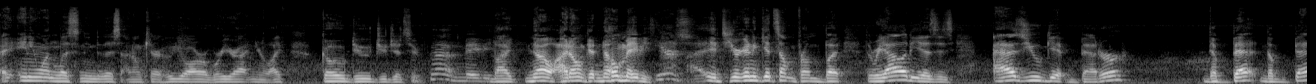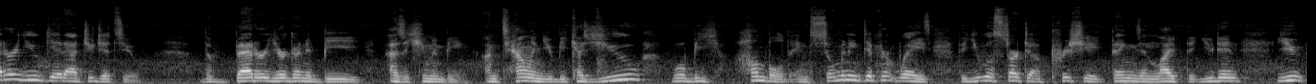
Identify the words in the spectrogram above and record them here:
anyone listening to this i don't care who you are or where you're at in your life go do jujitsu. Eh, maybe. Like no i don't get no maybe Here's- it's you're gonna get something from but the reality is is as you get better the bet the better you get at jujitsu the better you're going to be as a human being. I'm telling you because you will be humbled in so many different ways that you will start to appreciate things in life that you didn't you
